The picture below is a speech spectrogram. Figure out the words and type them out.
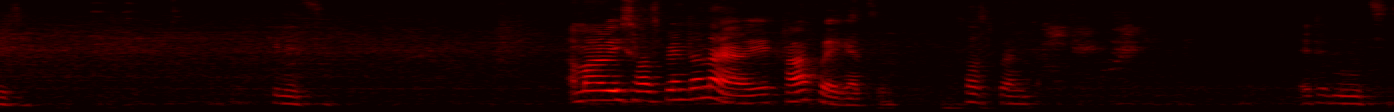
এই কিনেছি। আমার ওই সসপ্যানটা না খারাপ হয়ে গেছে সসপ্যানটা এটা নিয়েছি।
